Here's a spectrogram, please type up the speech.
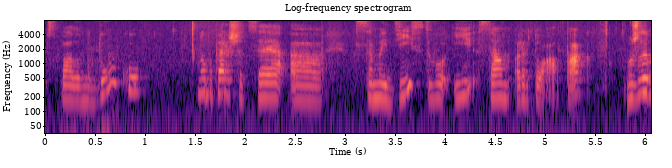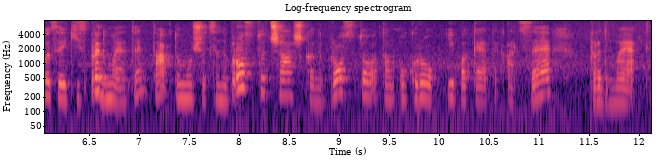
спало на думку, Ну, по-перше, це а, саме дійство і сам ритуал, так? Можливо, це якісь предмети, так, тому що це не просто чашка, не просто там окроп і пакетик, а це предмети,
